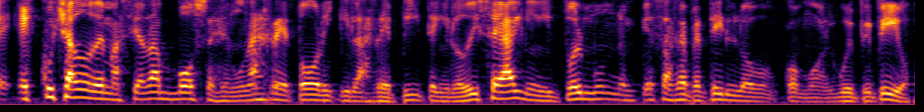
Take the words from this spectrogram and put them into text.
he escuchado demasiadas voces en una retórica y las repiten y lo dice alguien y todo el mundo empieza a repetirlo como el wipipío.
